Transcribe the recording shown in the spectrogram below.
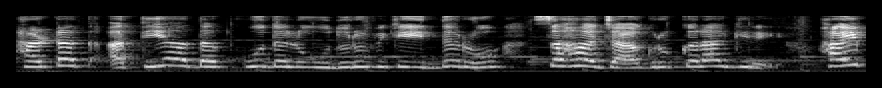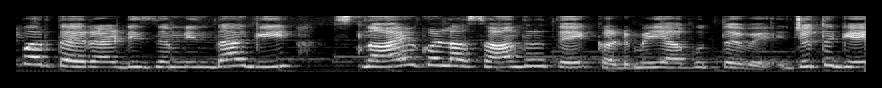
ಹಠಾತ್ ಅತಿಯಾದ ಕೂದಲು ಉದುರುವಿಕೆ ಇದ್ದರೂ ಸಹ ಜಾಗರೂಕರಾಗಿರಿ. ಹೈಪರ್ ಥೈರಾಯ್ಡಿಸಂನಿಂದಾಗಿ ಸ್ನಾಯುಗಳ ಸಾಂದ್ರತೆ ಕಡಿಮೆಯಾಗುತ್ತವೆ, ಜೊತೆಗೆ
